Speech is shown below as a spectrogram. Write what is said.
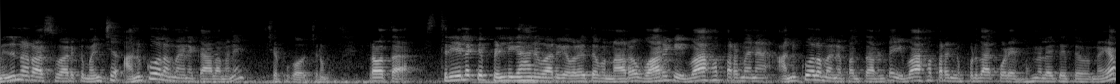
మిథున రాశి వారికి మంచి అనుకూలమైన కాలం అని చెప్పుకోవచ్చును. తర్వాత స్త్రీలకి పెళ్ళి కాని వారికి ఎవరైతే ఉన్నారో వారికి వివాహపరమైన అనుకూలమైన ఫలితాలు ఉంటాయి వివాహపరంగా ఇప్పుడు కూడా ఇబ్బందులు అయితే ఉన్నాయో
